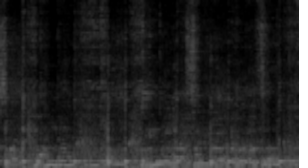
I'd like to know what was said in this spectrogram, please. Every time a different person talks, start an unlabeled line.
Sangha, Mula Sangha Rosa.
